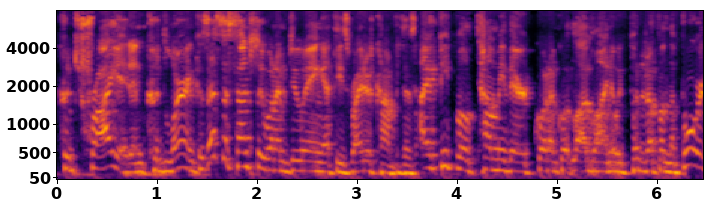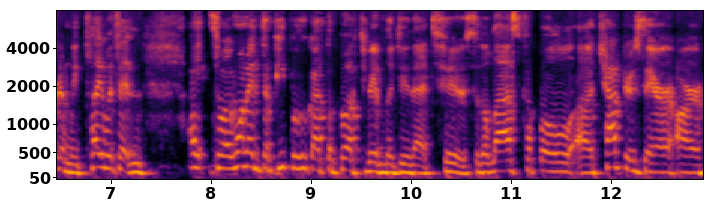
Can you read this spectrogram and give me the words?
could try it and could learn because that's essentially what I'm doing at these writers conferences. I have people tell me their quote unquote log line and we put it up on the board and we play with it and I, so I wanted the people who got the book to be able to do that too. So the last couple uh, chapters there are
